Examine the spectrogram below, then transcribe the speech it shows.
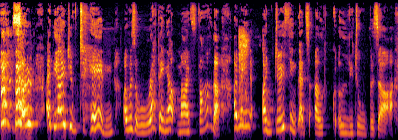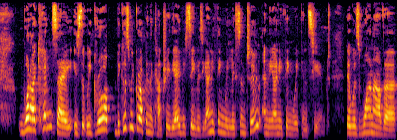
So at the age of 10, I was wrapping up my father. I mean, I do think that's a, a, little bizarre. What I can say is that we grew up, because we grew up in the country, the ABC was the only thing we listened to and the only thing we consumed. There was one other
